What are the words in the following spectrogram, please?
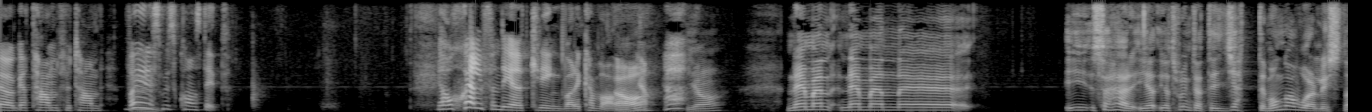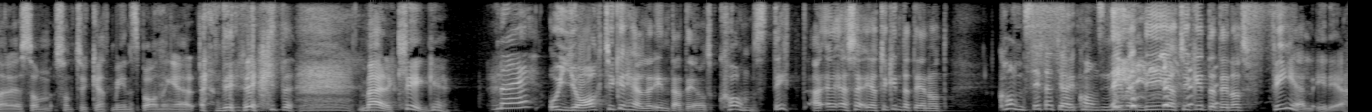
Öga tand för tand. Vad Mm. är det som är så konstigt? Jag har själv funderat kring vad det kan vara. Ja. ja. Nej, men... Nej, men eh, i, så här, jag, jag tror inte att det är jättemånga av våra lyssnare som, som tycker att min spaning är direkt märklig. Nej. Och jag tycker heller inte att det är något konstigt. Alltså, jag tycker inte att det är något... Konstigt att jag är konstig. Nej, men det, jag tycker inte att det är något fel i det.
